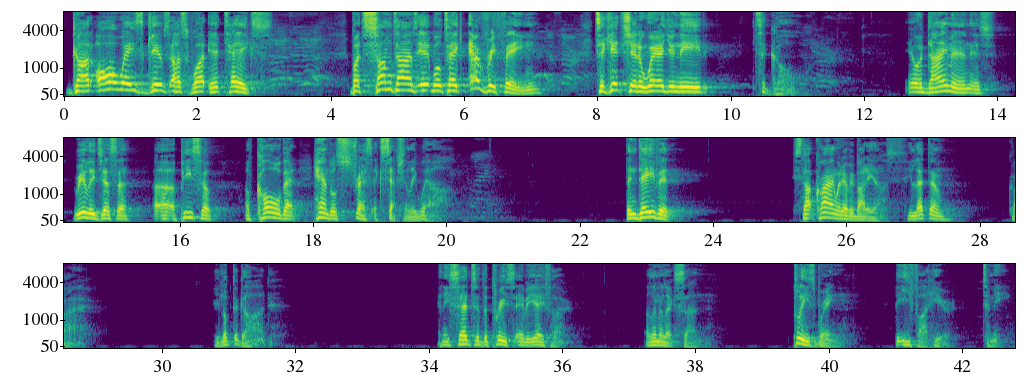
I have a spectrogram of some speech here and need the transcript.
God always gives us what it takes. But sometimes it will take everything to get you to where you need to go. You know, a diamond is really just a, a, piece of, of coal that handles stress exceptionally well. Then David stopped crying with everybody else. He let them cry. He looked to God. And he said to the priest Abiathar, Ahimelech's son, please bring the ephod here to me.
